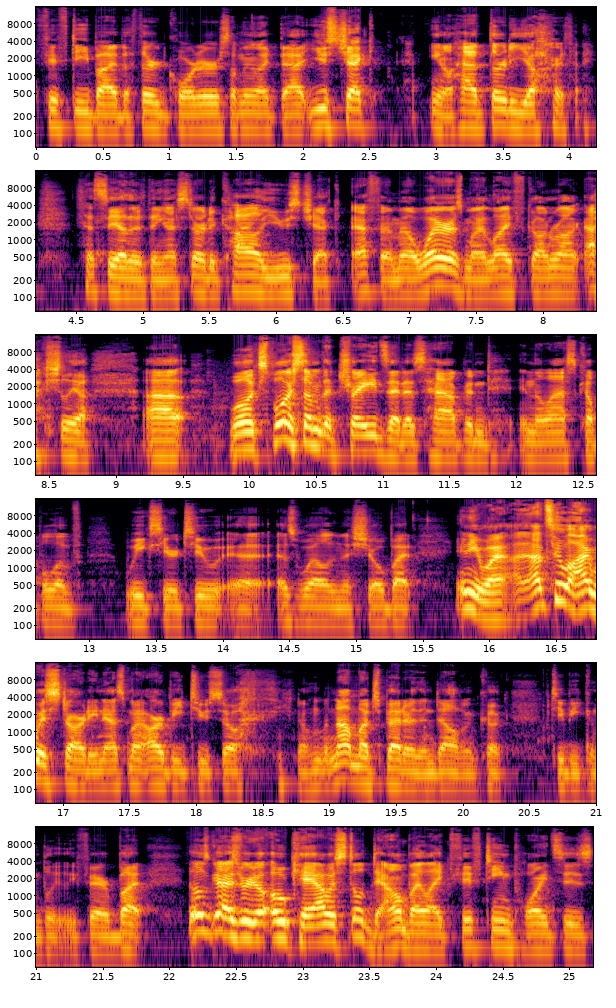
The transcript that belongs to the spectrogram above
50 by the third quarter or something like that. Juszczyk, you know, had 30 yards. That's the other thing. I started Kyle Juszczyk, FML. Where has my life gone wrong? Actually, uh, uh, we'll explore some of the trades that has happened in the last couple of weeks here too, uh, as well in the show. But anyway, that's who I was starting as my RB two. So you know, not much better than Dalvin Cook, to be completely fair. But those guys were okay. I was still down by like 15 points. Is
